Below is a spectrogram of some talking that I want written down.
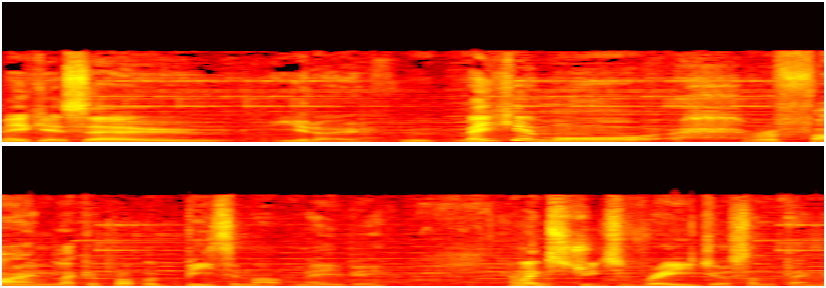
Make it so, you know, make it more refined, like a proper beat 'em up, maybe. Kind of like Streets of Rage or something.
